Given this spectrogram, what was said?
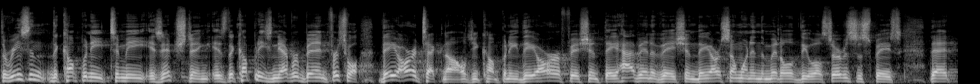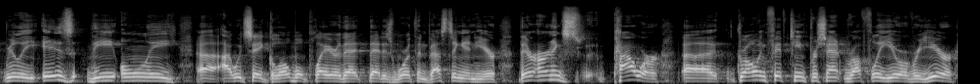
the reason the company to me is interesting is the company's never been. First of all, they are a technology company. They are efficient. They have innovation. They are someone in the middle of the oil services space that really is the only uh, I would say, global player that, that is worth investing in here. Their earnings power uh, growing 15% roughly year over year,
